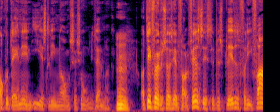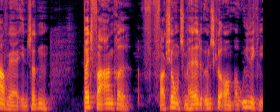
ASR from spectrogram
at kunne danne en IS-lignende organisation i Danmark. Mm. Og det førte så til, at Faglig Fællesliste blev splittet, fordi fra at være en sådan bredt forankret fraktion, som havde et ønske om at udvikle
